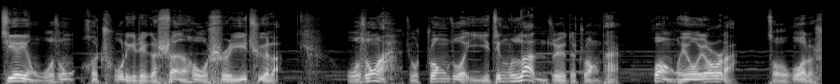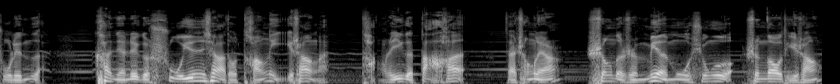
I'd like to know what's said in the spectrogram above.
接应武松和处理这个善后事宜去了。武松啊就装作已经烂醉的状态，晃晃悠悠的走过了树林子，看见这个树荫下头躺椅上啊躺着一个大汉，在乘凉，生的是面目凶恶，身高体长，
